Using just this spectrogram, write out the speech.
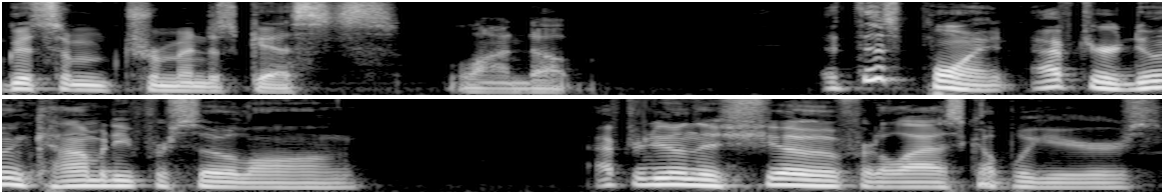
got some tremendous guests lined up. At this point, after doing comedy for so long, after doing this show for the last couple years,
